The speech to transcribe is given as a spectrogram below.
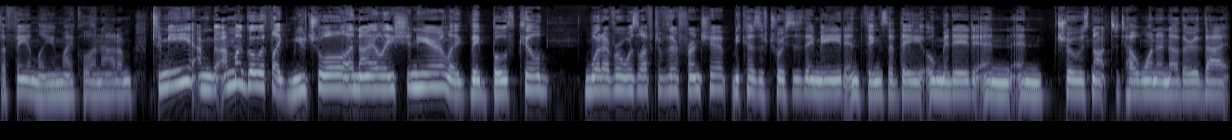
the family, Michael and Adam. To me, I'm I'm gonna go with like mutual annihilation here. Like they both killed whatever was left of their friendship because of choices they made and things that they omitted and and chose not to tell one another that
